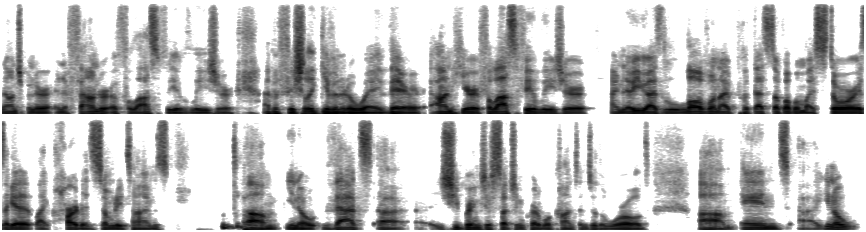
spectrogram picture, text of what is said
an entrepreneur, and a founder of Philosophy of Leisure. I've officially given it away there on here. Philosophy of Leisure. I know you guys love when I put that stuff up on my stories. I get it like hearted so many times. Um, you know, that's uh, she brings just such incredible content to the world. Um, and uh, you know,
